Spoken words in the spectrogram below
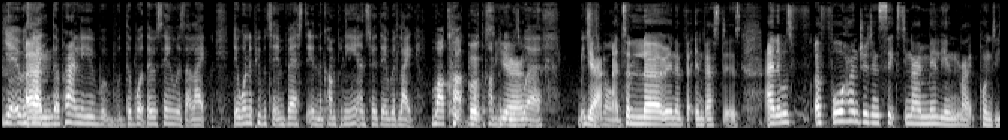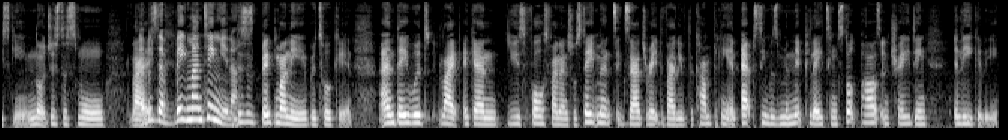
Yeah, it was Um, like the, apparently the, what they were saying was that like they wanted people to invest in the company, and so they would like mark up what the company yeah. was worth, which yeah is to lure in investors. And it was a 469 million like ponzi scheme not just a small like It's a big man thing, you know. this is big money we're talking. And they would like again use false financial statements exaggerate the value of the company and epstein was manipulating stockpiles and trading illegally.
